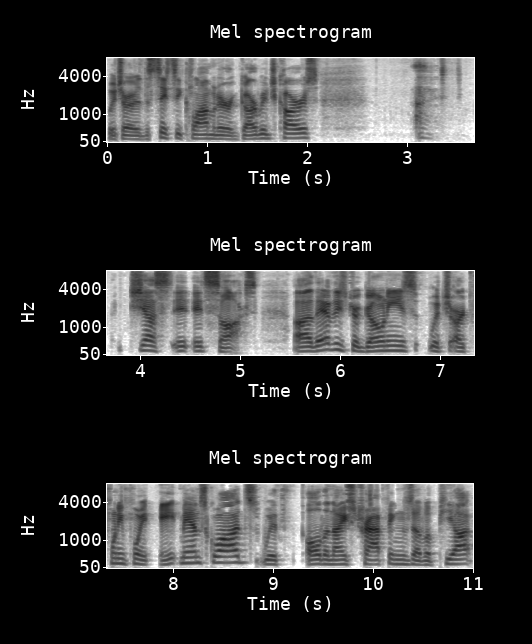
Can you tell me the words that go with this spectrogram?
which are the 60 kilometer garbage cars. Uh, just, it, it sucks. Uh, they have these Dragonis, which are 20.8 man squads with all the nice trappings of a Piat.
